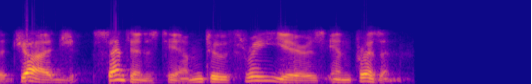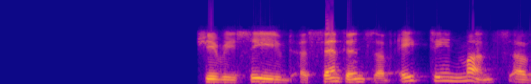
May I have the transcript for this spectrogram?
The judge sentenced him to three years in prison. She received a sentence of 18 months of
